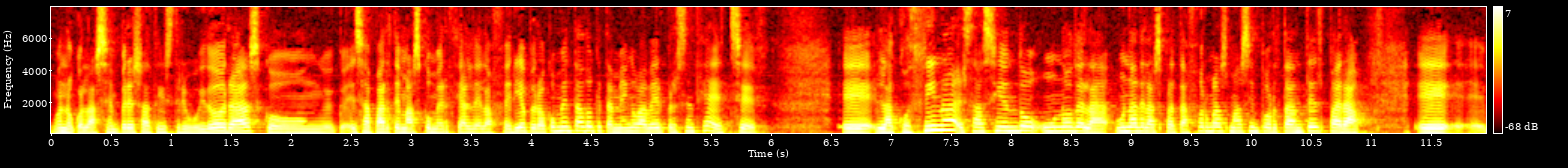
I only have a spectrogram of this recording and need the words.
bueno, con las empresas distribuidoras, con esa parte más comercial de la feria, pero ha comentado que también va a haber presencia de chef. Eh, la cocina está siendo uno de una de las plataformas más importantes para, eh,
